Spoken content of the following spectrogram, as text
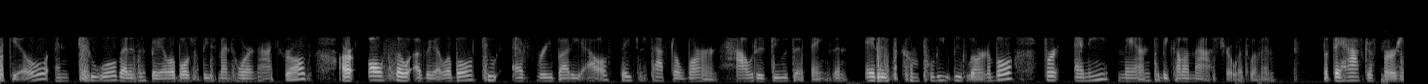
skill and tool that is available to these men who are naturals are also available to everybody else. They just have to learn how to do the things, and it is completely learnable for any man to become a master with women. But they have to first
